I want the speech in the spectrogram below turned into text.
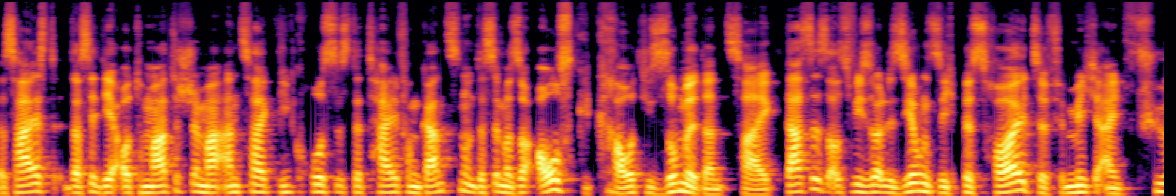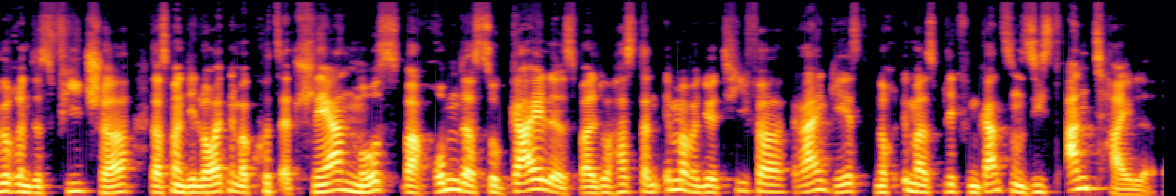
das heißt, dass er dir automatisch immer anzeigt, wie groß ist der Teil vom Ganzen und das immer so ausgekraut die Summe dann zeigt. Das ist aus Visualisierungssicht bis heute für mich ein führendes Feature, dass man die Leuten immer kurz erklären muss, warum das so geil ist, weil du hast dann immer, wenn du tiefer reingehst, noch immer das Blick vom Ganzen und siehst Anteile.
